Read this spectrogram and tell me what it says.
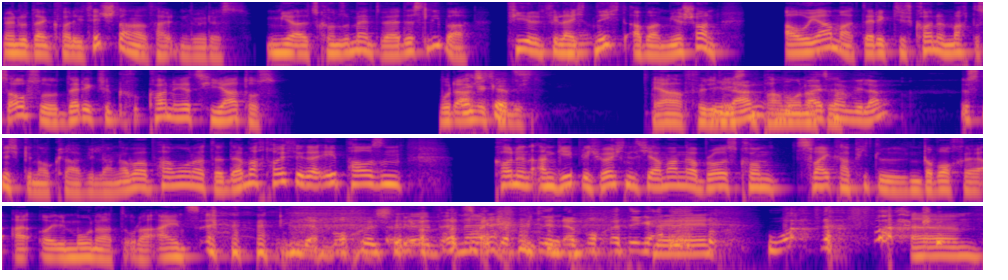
wenn du deinen Qualitätsstandard halten würdest. Mir als Konsument wäre das lieber. Vielen vielleicht ja. nicht, aber mir schon. Aoyama, Detektiv Conan macht das auch so. Detektiv Conan jetzt Hiatus. Wurde Echt angekündigt. Jetzt? Ja, für die wie nächsten lang? paar Monate. Weiß man wie lang? Ist nicht genau klar, wie lang, aber ein paar Monate. Der macht häufiger E-Pausen. Conan angeblich wöchentlicher Manga Bros kommt zwei Kapitel in der Woche äh, im Monat oder eins. In der Woche steht vor zwei Kapitel in der Woche, Digga. Nee, nee. What the fuck? Ähm,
